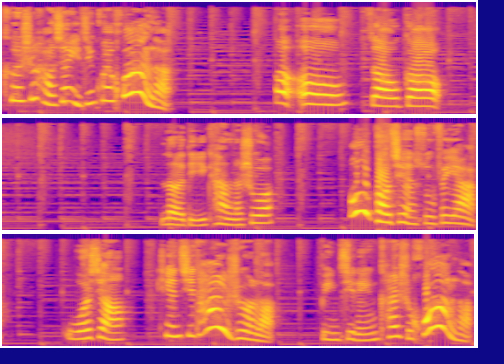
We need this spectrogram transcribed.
可是好像已经快化了。哦哦，糟糕！乐迪看了说：“哦，抱歉，苏菲亚，我想天气太热了，冰淇淋开始化了。”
